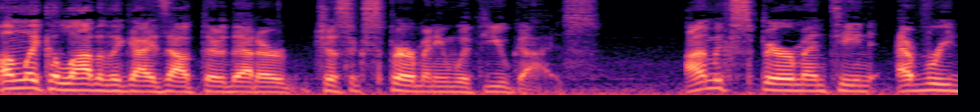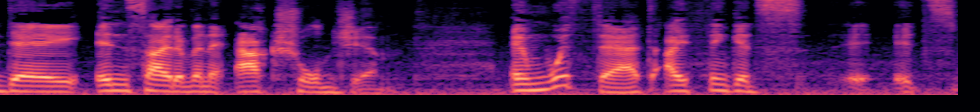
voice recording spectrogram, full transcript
unlike a lot of the guys out there that are just experimenting with you guys, I'm experimenting every day inside of an actual gym. And with that, I think it's it's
